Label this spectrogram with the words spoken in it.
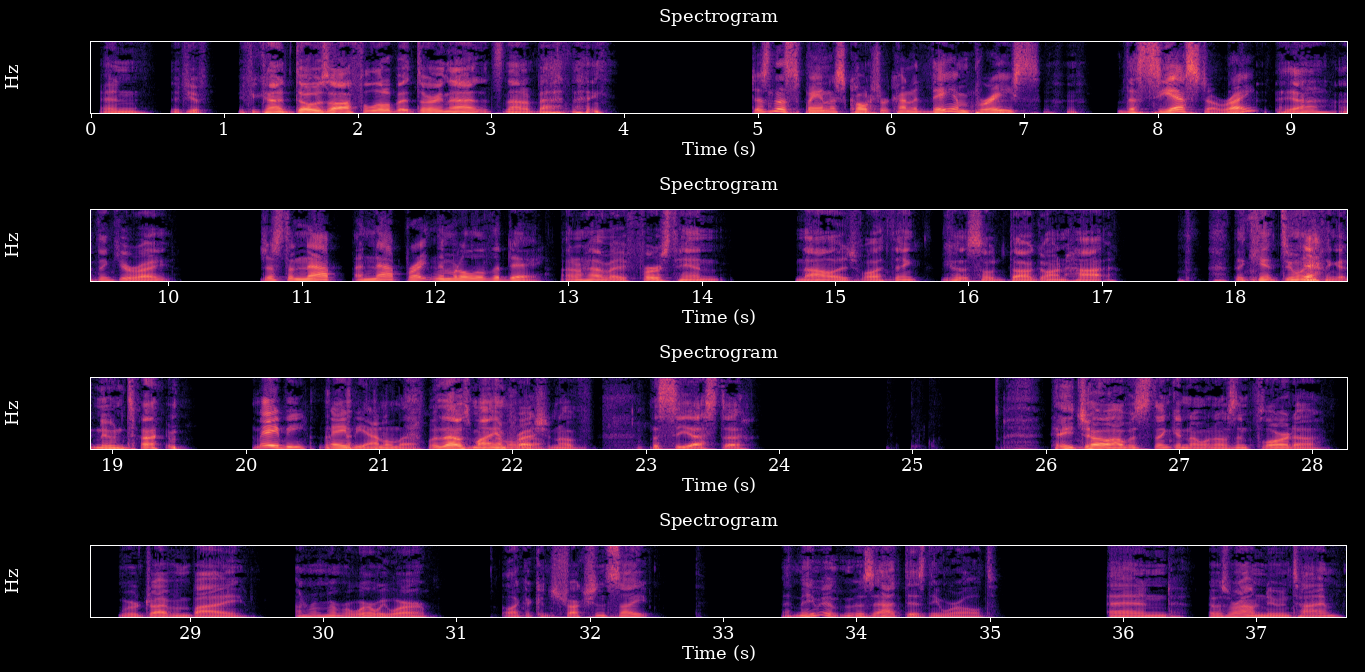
and if you if you kind of doze off a little bit during that, it's not a bad thing. Doesn't the Spanish culture kind of they embrace the siesta, right? Yeah, I think you're right. Just a nap, a nap right in the middle of the day. I don't have a firsthand knowledge. Well, I think because it's so doggone hot, they can't do anything at noontime. Maybe, maybe I don't know. Well, that was my I don't know. impression of the siesta. Hey, Joe, I was thinking when I was in Florida, we were driving by, I don't remember where we were, like a construction site. And maybe it was at Disney World. And it was around noontime.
